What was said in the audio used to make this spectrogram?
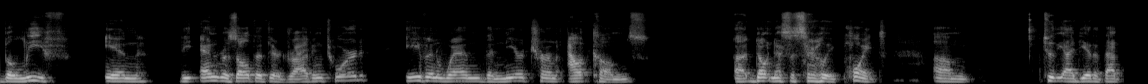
belief in the end result that they're driving toward even when the near term outcomes uh, don't necessarily point um, to the idea that that,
